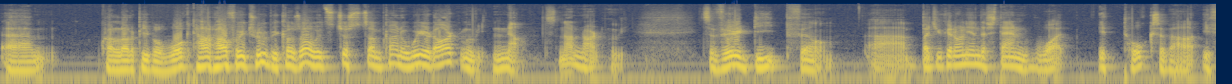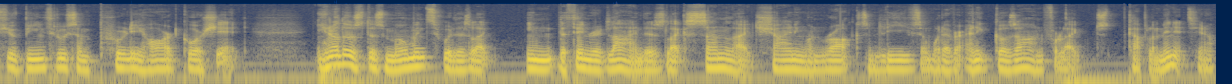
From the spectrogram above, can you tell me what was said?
Um, quite a lot of people walked out halfway through because oh it's just some kind of weird art movie. No it's not an art movie. It's a very deep film. Uh, but you can only understand what it talks about if you've been through some pretty hardcore shit. You know those those moments where there's like in the thin red line there's like sunlight shining on rocks and leaves and whatever and it goes on for like just a couple of minutes you know?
